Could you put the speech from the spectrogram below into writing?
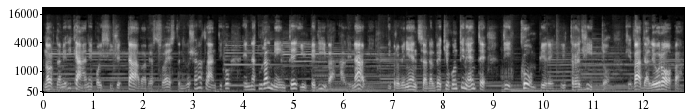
nordamericane, poi si gettava verso est nell'Oceano Atlantico e naturalmente impediva alle navi di provenienza dal vecchio continente di compiere il tragitto che va dall'Europa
